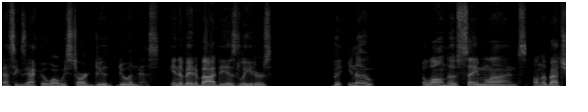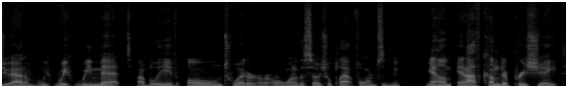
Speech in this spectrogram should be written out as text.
that's exactly why we started do, doing this. Innovative ideas, leaders. But you know, along those same lines, I don't know about you, Adam. We we we met, I believe, on Twitter or, or one of the social platforms. Mhm. Yeah. Um, and I've come to appreciate,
